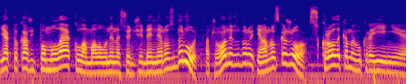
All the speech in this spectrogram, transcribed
Як то кажуть, по молекулам, але вони на сьогоднішній день не розберуть. А чого не розберуть? Я вам розкажу. З кроликами в Україні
